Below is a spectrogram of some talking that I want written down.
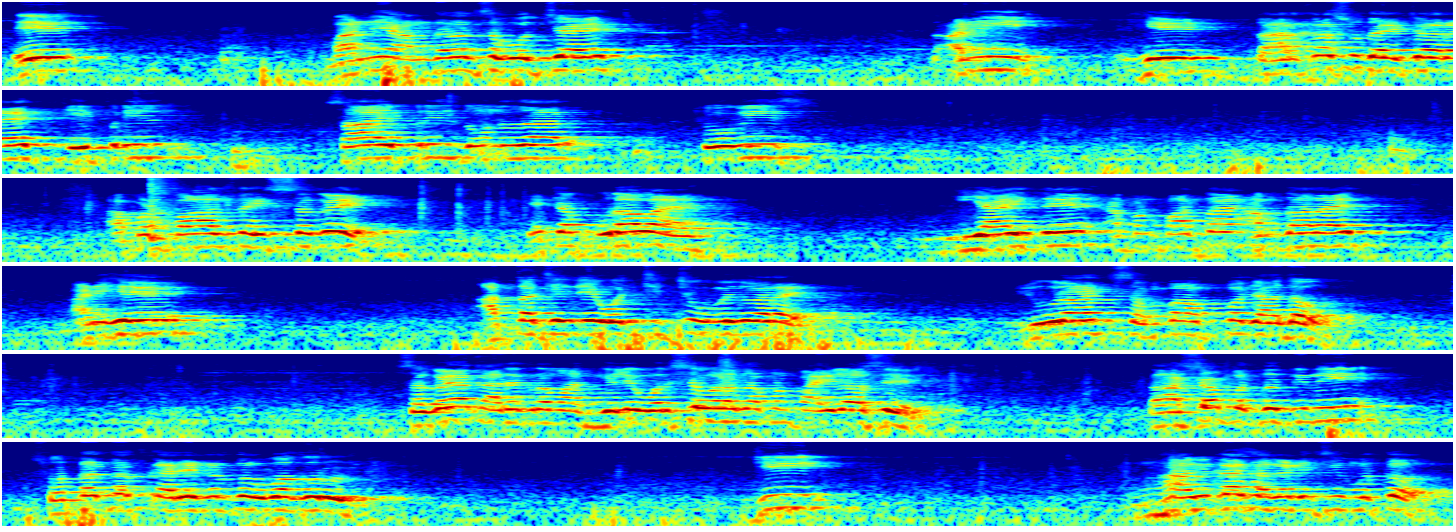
हे माननीय आमदारांसमोरचे आहेत. आणि हे तारखा सुद्धा याच्यावर आहेत. एप्रिल सहा एप्रिल दोन हजार चोवीस आपण पाहाल तर हे सगळे याचा पुरावा आहे. की या इथे आपण पाहताय आमदार आहेत. आणि हे आत्ताचे जे वंचितचे उमेदवार आहेत युवराज संभा अप्पा जाधव सगळ्या कार्यक्रमात गेले वर्षभरात आपण पाहिलं असेल तर अशा पद्धतीने स्वतःचाच कार्यकर्ता उभा करून जी महाविकास आघाडीची मतं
